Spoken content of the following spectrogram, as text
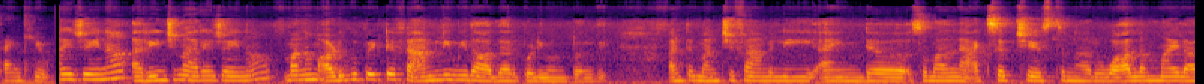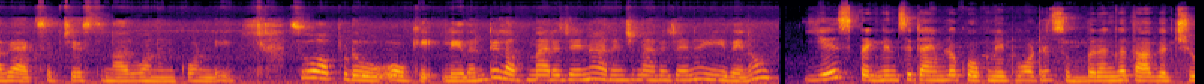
Thank you. మ్యారేజ్ అయినా అరేంజ్ మ్యారేజ్ అయినా మనం అడుగు పెట్టే ఫ్యామిలీ మీద ఆధారపడి ఉంటుంది. అంటే మంచి ఫ్యామిలీ అండ్ సో మనల్ని యాక్సెప్ట్ చేస్తున్నారు వాళ్ళ అమ్మాయి లాగా యాక్సెప్ట్ చేస్తున్నారు అని అనుకోండి. సో అప్పుడు ఓకే లేదంటే లవ్ మ్యారేజ్ అయినా అరేంజ్ మ్యారేజ్ అయినా ఏదైనా ఎస్ ప్రెగ్నెన్సీ టైంలో కోకోనట్ వాటర్ శుభ్రంగా తాగొచ్చు.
